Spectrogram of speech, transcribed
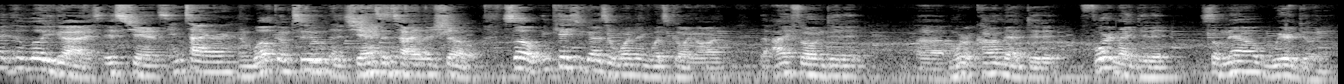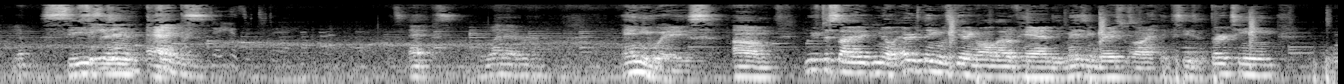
Hello, you guys. It's Chance. And Tyler. And welcome to the Chance and Tyler Show. So, in case you guys are wondering what's going on, the iPhone did it, uh, Mortal Kombat did it, Fortnite did it, so now we're doing it. Yep. Season, Season X. 10. It's X. Whatever. Anyways, um, we've decided, you know, everything was getting all out of hand. The Amazing Race was on, I think, season 13,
